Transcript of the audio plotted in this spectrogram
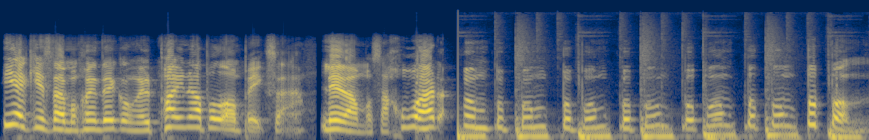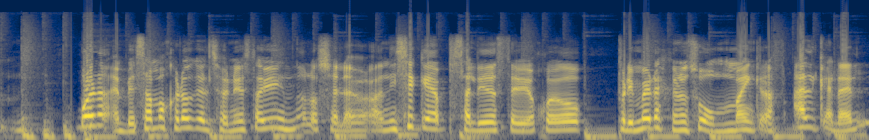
Y aquí estamos, gente, con el Pineapple on Pizza. Le damos a jugar. Bueno, empezamos, creo que el sonido está bien, no lo sé, la verdad. Ni sé qué ha salido este videojuego. Primero es que no subo Minecraft al canal,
